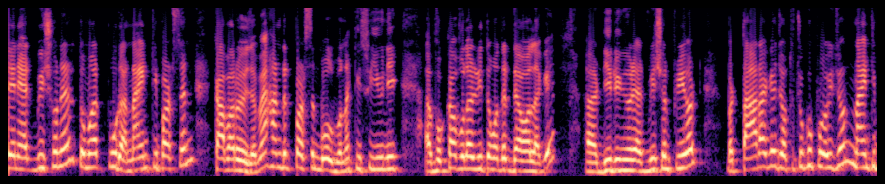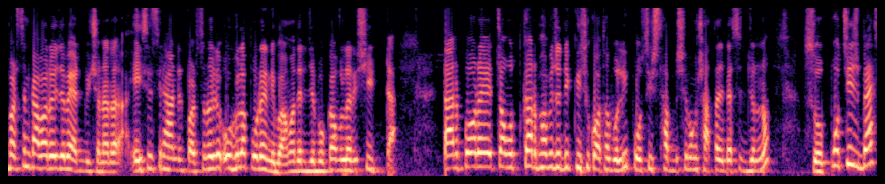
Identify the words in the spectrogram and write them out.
দেন অ্যাডমিশনের তোমার পুরা নাইনটি পার্সেন্ট কাভার হয়ে যাবে। হান্ড্রেড পার্সেন্ট বলব না, কিছু ইউনিক ভোকাবুলারি তোমাদের দেওয়া লাগে during your admission period but তার আগে যতটুকু প্রয়োজন নাইনটি পার্সেন্ট কাভার হয়ে যাবে অ্যাডমিশন আর এইচএসসির হান্ড্রেড পার্সেন্ট ওগুলো পড়ে নিবো, আমাদের যে ভোকাবুলারি শিটটা তারপরে চমৎকারভাবে যদি কিছু কথা বলি, পঁচিশ, ছাব্বিশ এবং সাতাশ ব্যাচের জন্য। সো পঁচিশ ব্যাচ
